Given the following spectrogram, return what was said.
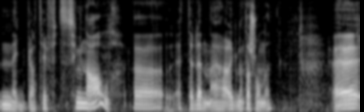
negativt signal uh, etter denne argumentasjonen din? Eh,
